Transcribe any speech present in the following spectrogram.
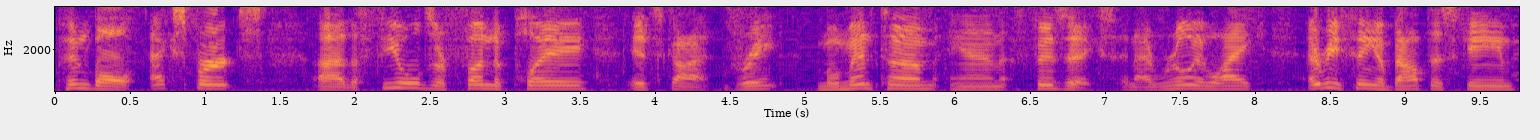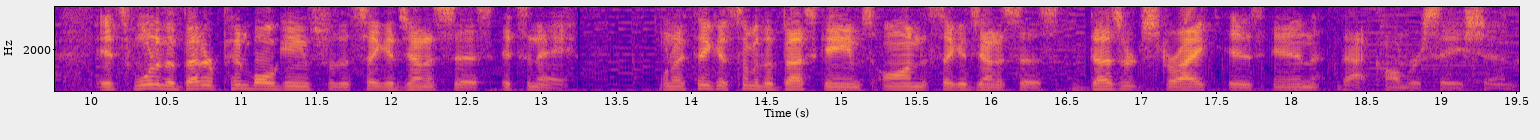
pinball experts. Uh, the fields are fun to play. It's got great momentum and physics, and I really like everything about this game. It's one of the better pinball games for the Sega Genesis. It's an A. When I think of some of the best games on the Sega Genesis, Desert Strike is in that conversation.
